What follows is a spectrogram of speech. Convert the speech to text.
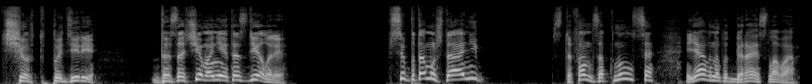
«Черт подери! Да зачем они это сделали?» «Все потому, что они...» Стефан запнулся, явно подбирая слова.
